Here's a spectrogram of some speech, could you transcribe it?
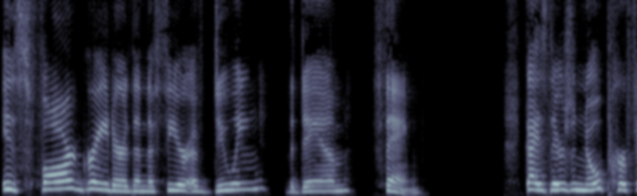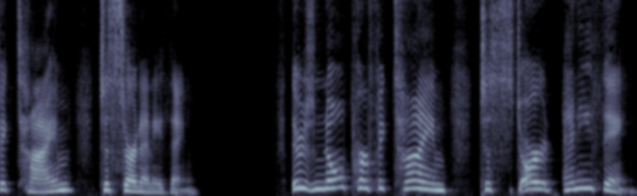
is far greater than the fear of doing the damn thing. Guys, there's no perfect time to start anything. There's no perfect time to start anything.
